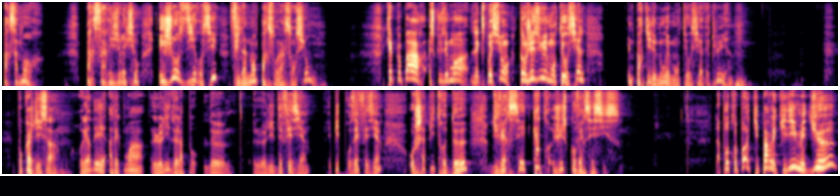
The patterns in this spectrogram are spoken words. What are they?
par sa mort, par sa résurrection, et j'ose dire aussi, finalement, par son ascension. Quelque part, excusez-moi l'expression, quand Jésus est monté au ciel, une partie de nous est montée aussi avec lui. Hein. Pourquoi je dis ça? Regardez avec moi le livre de, le livre d'Éphésiens, l'épître aux Éphésiens, au chapitre 2, du verset 4 jusqu'au verset 6. L'apôtre Paul qui parle et qui dit, mais Dieu,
